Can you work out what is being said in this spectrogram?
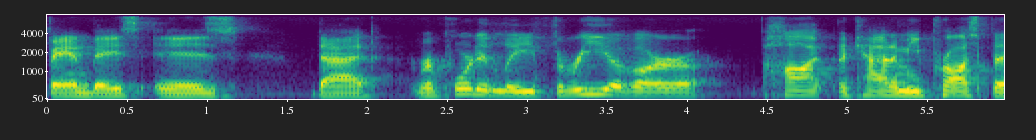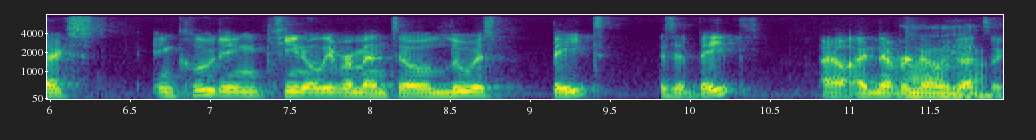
fan base, is that reportedly three of our hot academy prospects, including Tino Livramento, Lewis Bate, is it Bate? I, I never know oh, yeah. that's a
